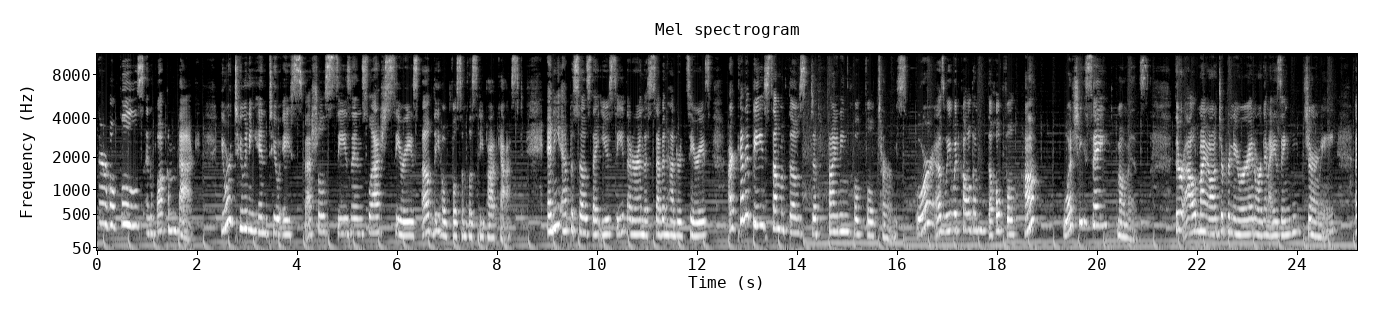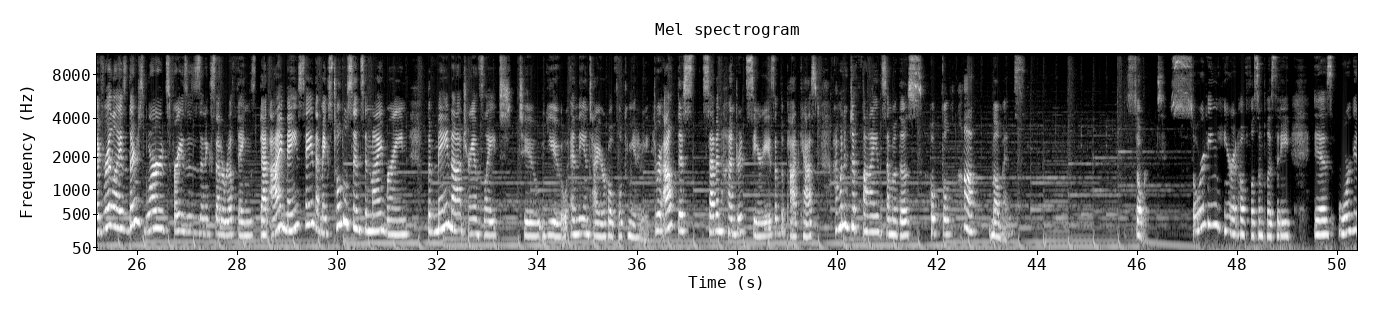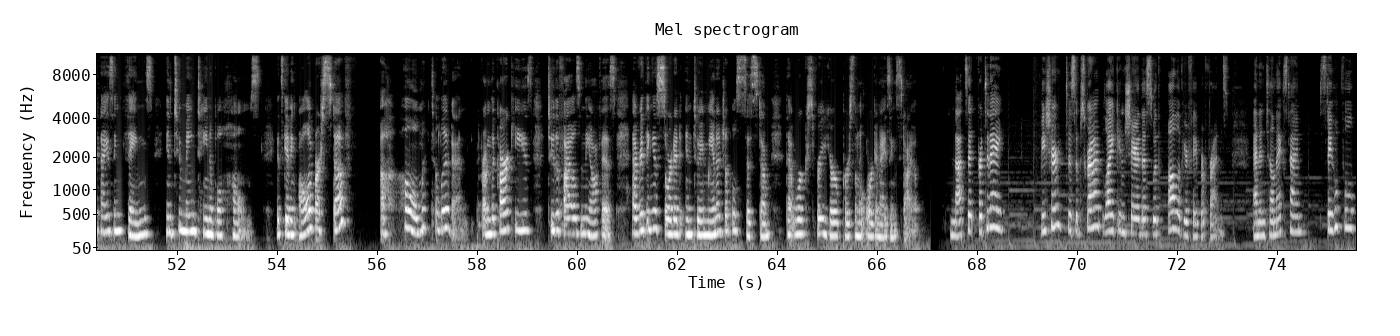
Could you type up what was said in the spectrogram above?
there, hopefuls, and welcome back. You're tuning into a special season slash series of the Hopeful Simplicity podcast. Any episodes that you see that are in the 700 series are going to be some of those defining hopeful terms, or as we would call them, the hopeful, huh? What she say moments. Throughout my entrepreneur and organizing journey, I've realized there's words, phrases, and etc. things that I may say that makes total sense in my brain, but may not translate to you and the entire hopeful community. Throughout this 700 series of the podcast, I want to define some of those hopeful huh moments. Sort. Sorting here at Hopeful Simplicity is organizing things into maintainable homes. It's giving all of our stuff a home to live in. From the car keys to the files in the office, everything is sorted into a manageable system that works for your personal organizing style. And that's it for today. Be sure to subscribe, like, and share this with all of your favorite friends. And until next time, stay hopeful.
